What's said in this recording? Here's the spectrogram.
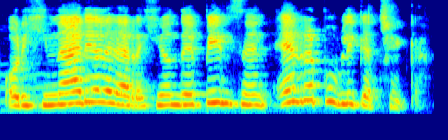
originaria de la región de Pilsen en República Checa.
